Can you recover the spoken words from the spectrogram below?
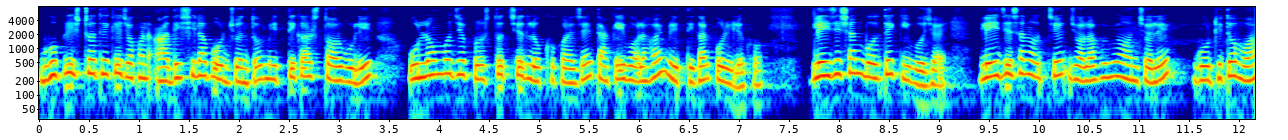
ভূপৃষ্ঠ থেকে যখন আদিশিলা পর্যন্ত মৃত্তিকার স্তরগুলির উল্লম্ব যে প্রস্তচ্ছেদ লক্ষ্য করা যায়, তাকেই বলা হয় মৃত্তিকার পরিলেখ গ্লেইজেশন বলতে কী বোঝায়? গ্লেইজেশন হচ্ছে জলাভূমি অঞ্চলে গঠিত হওয়া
